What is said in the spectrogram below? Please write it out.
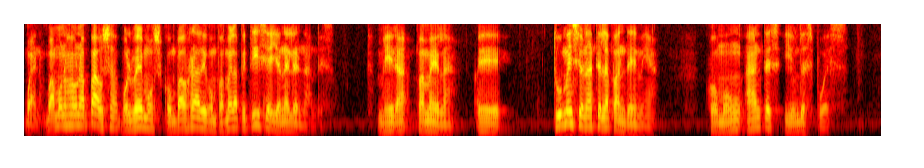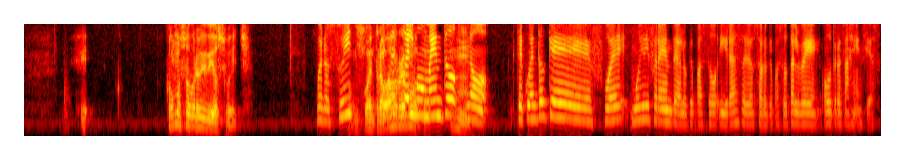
Bueno, vámonos a una pausa. Volvemos con Bao Radio con Pamela Piticia y Yanel Hernández. Mira, Pamela, eh, tú mencionaste la pandemia como un antes y un después. Eh, ¿Cómo sobrevivió Switch? Bueno, Switch, ese fue el momento, no, te cuento que fue muy diferente a lo que pasó, y gracias a Dios a lo que pasó tal vez otras agencias.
